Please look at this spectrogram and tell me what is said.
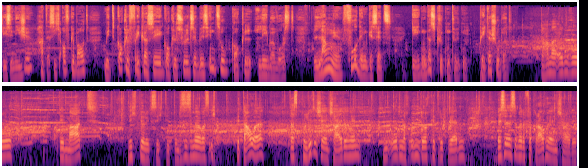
Diese Nische hat er sich aufgebaut mit Gockelfrikassee, Gockelsülze bis hin zu Gockelleberwurst. Lange vor dem Gesetz gegen das Kükentöten. Peter Schubert. Da haben wir irgendwo den Markt nicht berücksichtigt. Und das ist immer, was ich bedauere, dass politische Entscheidungen von oben nach unten durchgedrückt werden Besser ist immer der Verbraucher entscheidet.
